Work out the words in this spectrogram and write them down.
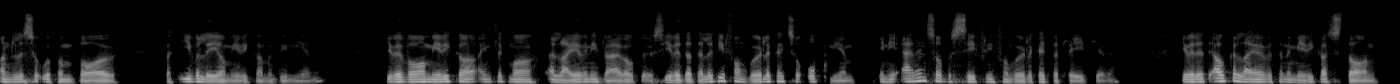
aan hulle se openbaar wat U wil hê Amerika moet doen, Here. Weet waar Amerika eintlik maar 'n leier in die wêreld is. Weet dat hulle die verantwoordelikheid sou opneem en die erns sal besef van die verantwoordelikheid wat hulle het, Here. Weet dat elke leier wat in Amerika staan,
